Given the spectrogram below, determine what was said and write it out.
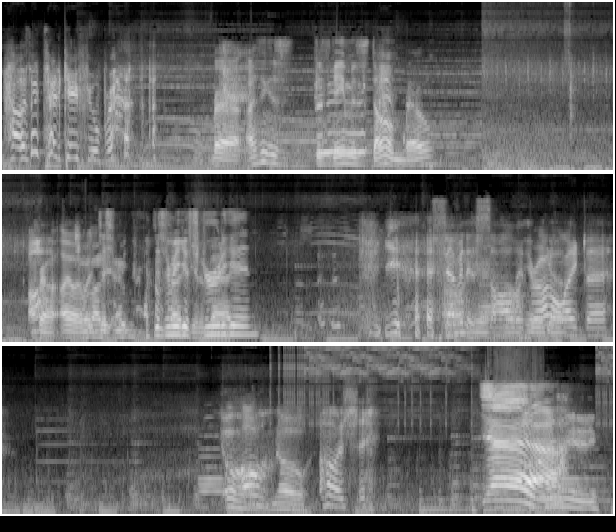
How does that 10k feel, bro? Bruh, I think this this game is dumb, bro. Oh, Bro, oh, I'm wait, about just to- for me, I'm just for me to get get screwed again. Yeah. Seven Oh, is here. solid, Oh, bro. I don't like that. Oh, Oh. no. Oh shit. Yeah!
